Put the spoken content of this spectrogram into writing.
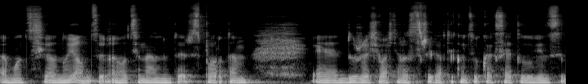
emocjonującym, emocjonalnym też sportem. E, dużo się właśnie rozstrzyga w tych końcówkach setów, więc e,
